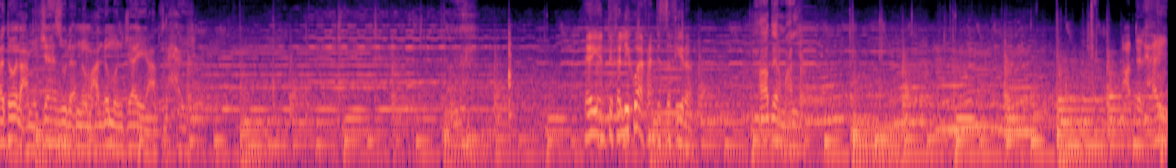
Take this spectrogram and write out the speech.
هدول عم يجهزوا لأنه معلمهم جاي يا عبد الحي. هي انت خليك واقف عند الذخيرة حاضر معلم. عبد الحي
